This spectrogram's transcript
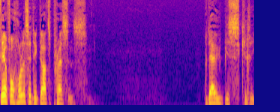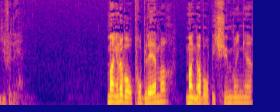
Det å forholde seg til God's presence. Og det er ubeskrivelig. Mange av våre problemer, mange av våre bekymringer,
